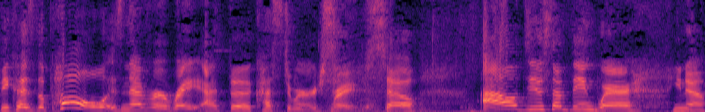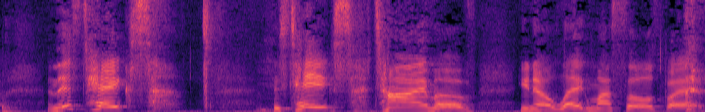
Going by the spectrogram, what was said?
because the pole is never right at the customers. Right. So I'll do something where, you know, and this takes this takes time of, you know, leg muscles, but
